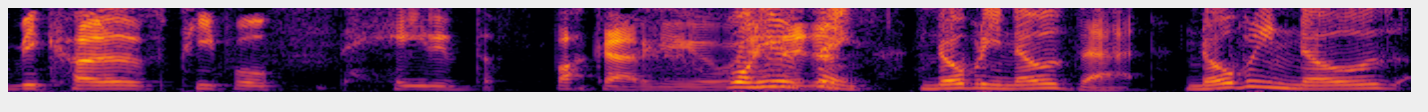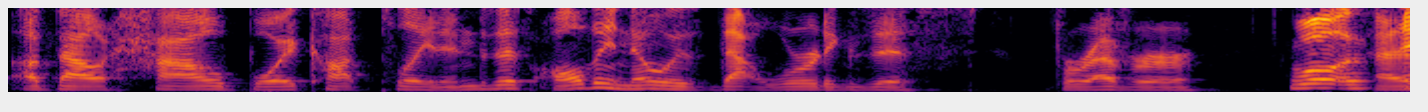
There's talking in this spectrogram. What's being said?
because people hated the fuck out of you. Well, here's the thing. just- Nobody knows that. Nobody knows about how boycott played into this. All they know is that word exists forever. Well, if as-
